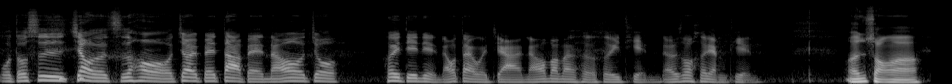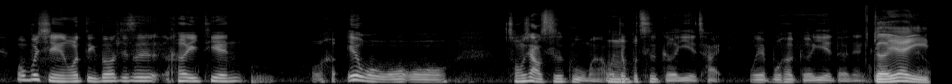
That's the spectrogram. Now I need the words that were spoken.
我都是叫了之后叫一杯大杯，然后就喝一点点，然后带回家，然后慢慢喝，喝一天，有时候喝两天。很爽啊。我不行，我顶多就是喝一天，我喝，因为我我我从小吃苦嘛，我就嗯不吃隔夜菜，我也不喝隔夜的那个隔夜饮，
